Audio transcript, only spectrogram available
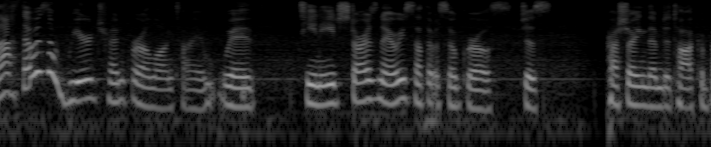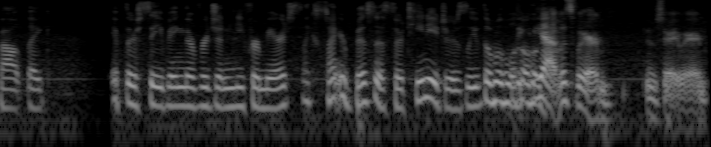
Uh, that was a weird trend for a long time with teenage stars and I always thought that was so gross just pressuring them to talk about like if they're saving their virginity for marriage. It's like it's not your business. They're teenagers. Leave them alone. Yeah, it was weird. It was very weird.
